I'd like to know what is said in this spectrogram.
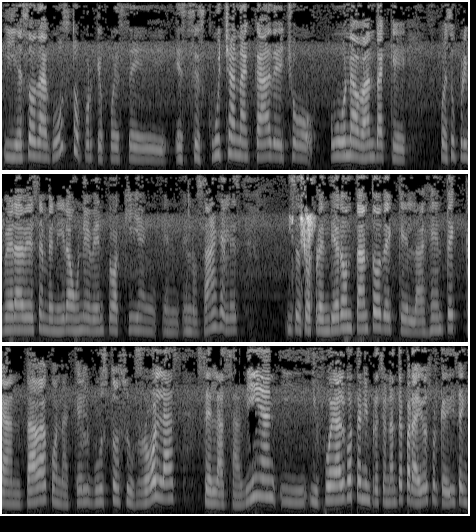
Y eso da gusto porque pues eh, se escuchan acá, de hecho una banda que fue su primera vez en venir a un evento aquí en, en, Los Ángeles y se sorprendieron tanto de que la gente cantaba con aquel gusto sus rolas, se las sabían y, fue algo tan impresionante para ellos porque dicen,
